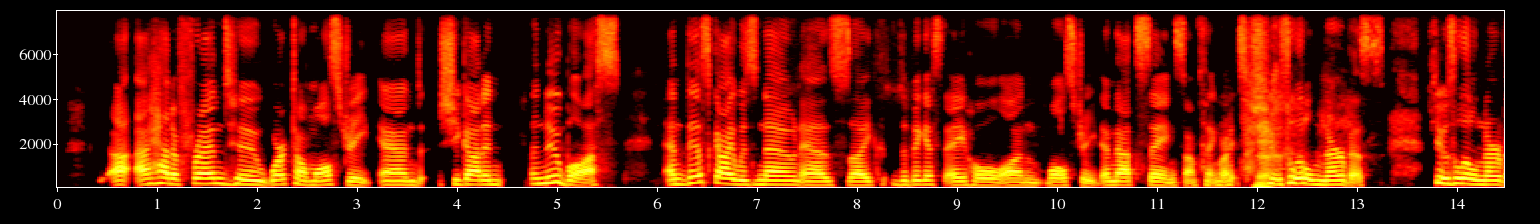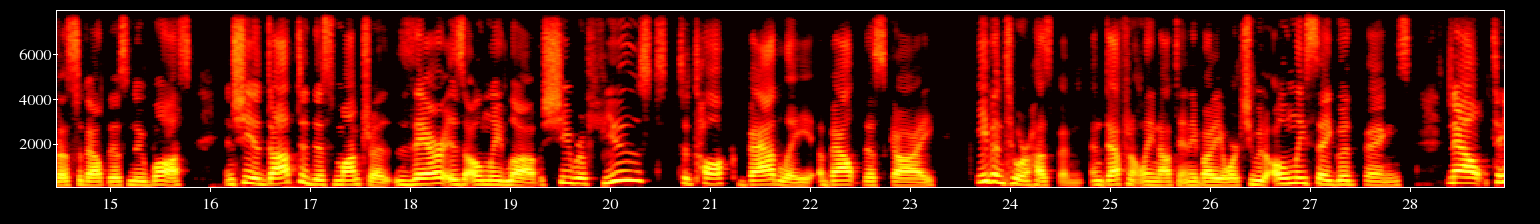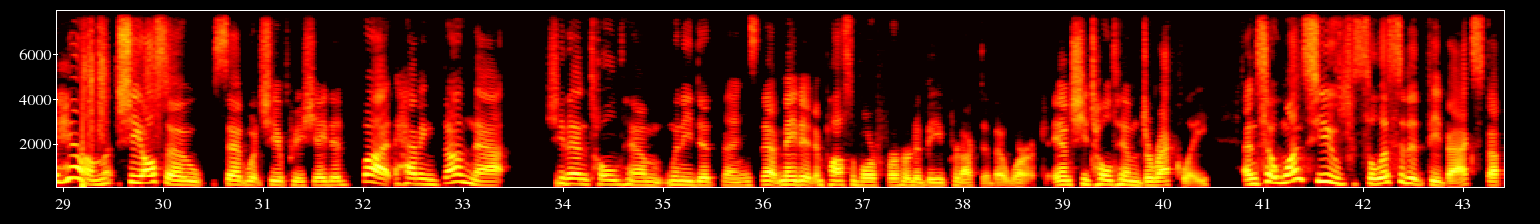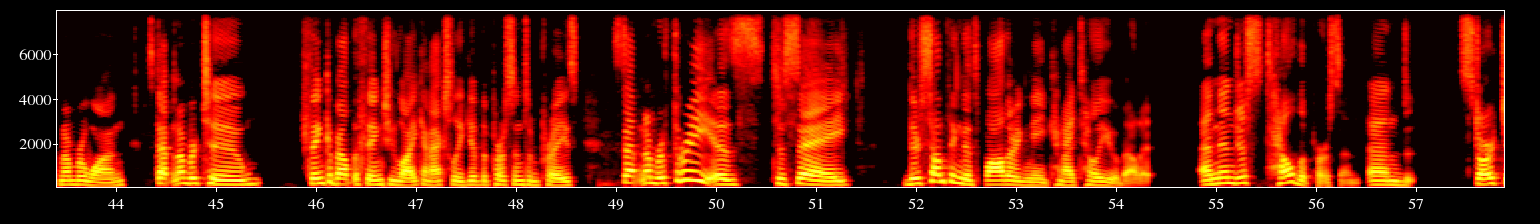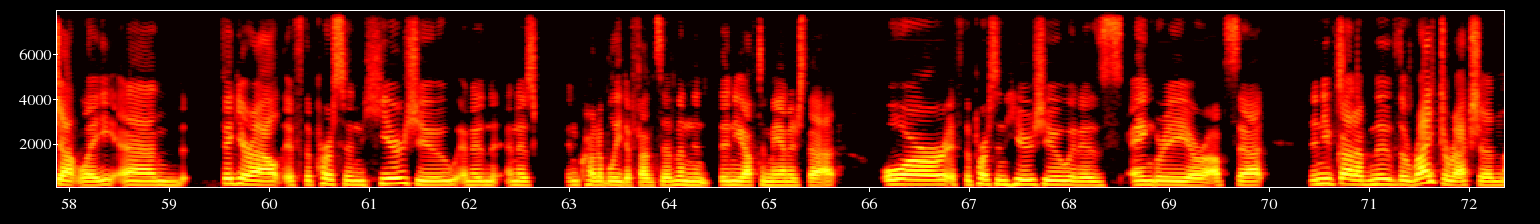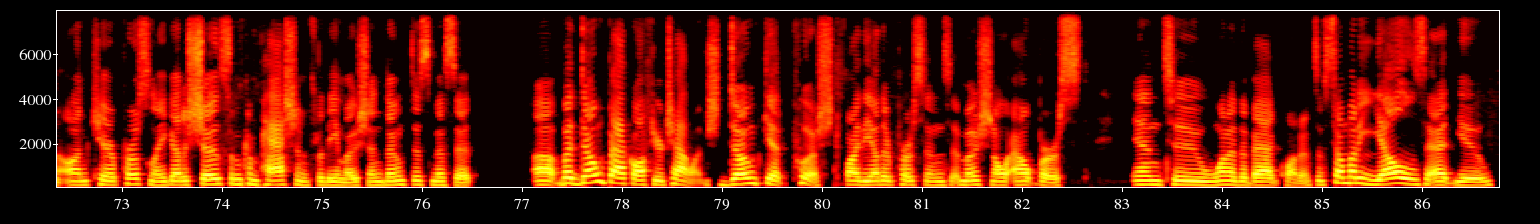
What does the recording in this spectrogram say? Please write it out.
Uh, I had a friend who worked on Wall Street and she got a, a new boss and this guy was known as like the biggest a hole on Wall Street. And that's saying something, right? So she was a little nervous. She was a little nervous about this new boss. And she adopted this mantra there is only love. She refused to talk badly about this guy, even to her husband, and definitely not to anybody at work. She would only say good things. Now, to him, she also said what she appreciated. But having done that, she then told him when he did things that made it impossible for her to be productive at work. And she told him directly. And so once you've solicited feedback, step number one, step number two, think about the things you like and actually give the person some praise. Step number three is to say, there's something that's bothering me. Can I tell you about it? And then just tell the person and start gently and figure out if the person hears you and, and is incredibly defensive and then, then you have to manage that or if the person hears you and is angry or upset then you've got to move the right direction on care personally you got to show some compassion for the emotion don't dismiss it uh, but don't back off your challenge don't get pushed by the other person's emotional outburst into one of the bad quadrants if somebody yells at you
